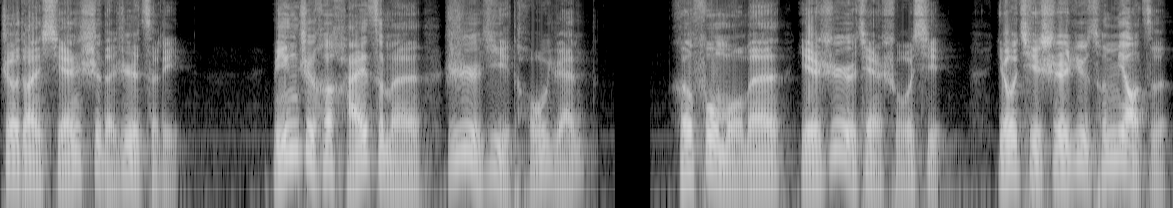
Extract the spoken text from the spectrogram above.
这段闲适的日子里，明智和孩子们日益投缘，和父母们也日渐熟悉。尤其是玉村妙子，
